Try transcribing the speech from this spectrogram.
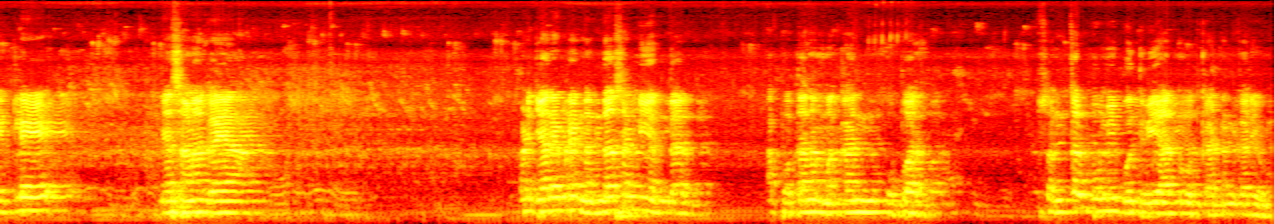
એટલે મહેસાણા ગયા. પણ જ્યારે એમણે નંદાસણની અંદર આ પોતાના મકાન ઉપર સંકલ્પ ભૂમિ બુદ્ધ વિહારનું ઉદ્ઘાટન કર્યું,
